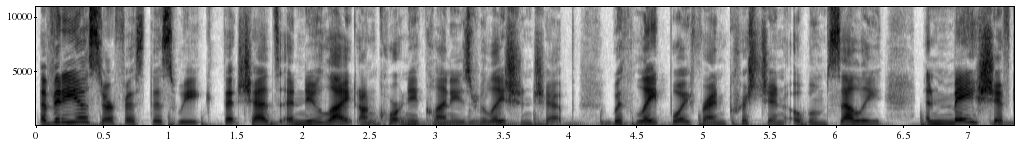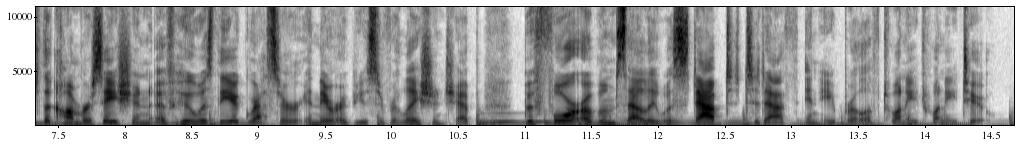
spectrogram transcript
A video surfaced this week that sheds a new light on Courtney Clenney's relationship with late boyfriend Christian Obumseli and may shift the conversation of who was the aggressor in their abusive relationship before Obumseli was stabbed to death in April of 2022.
